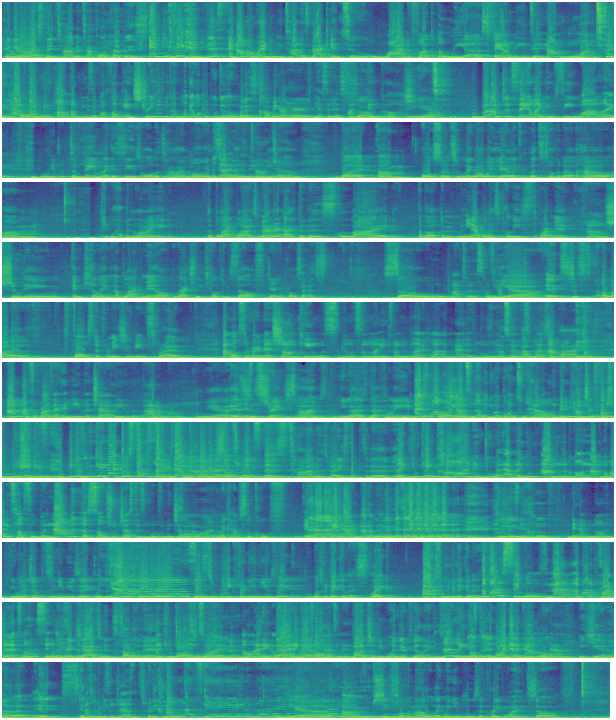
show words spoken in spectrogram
Hell and get arrested time and time on purpose. And see, and this, and I'm gonna randomly tie this back into why the fuck Aaliyah's family did not want to have her, her, her music on fucking streams because look at what people do. But it's coming, I heard. yes, it is. Finally, So, thank gosh. Yeah. But I'm just saying, like, you see why, like, People, People defame legacies all the time. All the it's goddamn nothing time. Joe. But um, also too, like while we're here, like let's talk about how um, people have been lying. The Black Lives Matter activists lied about the Minneapolis Police Department Uh-uh. shooting and killing a black male who actually killed himself during a protest. So ooh, plot twist. What's happening? yeah, it's just a lot of false information being spread. I also heard that Shaun King was stealing some money from the Black Lives Matters movement I'm too. not- I'm not but I'm- surprised. I'm not surprised at him either, child. Either I don't know. Yeah, it's it's- just strange times. You guys definitely. I just want all y'all to know that you are going to hell and better count your fucking days because you cannot do stuff like that with fucking Yeah, social like, justice. this time is very sensitive. Like It's- you can con and do whatever you. I'm never gonna knock nobody's hustle, but not with the social justice movement, y'all. come on, like have some coof, They have, they have none of that. Please. have, they have none. You want to jump into new music? Like this is your favorite. This week for new music was ridiculous. Like absolutely ridiculous. A lot of singles, not a lot of projects. A lot of singles. heard had Jazmine I Sullivan lost one. Oh, I didn't. Oh, I that didn't get had a Jazmine. bunch of people in their feelings. Really? it's a good. I bunch gotta of download people. that. Yeah, it's it's I pretty. It's pretty cute. I'm not scared of life. Yeah, um, she's talking about like when you lose a great one. So,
